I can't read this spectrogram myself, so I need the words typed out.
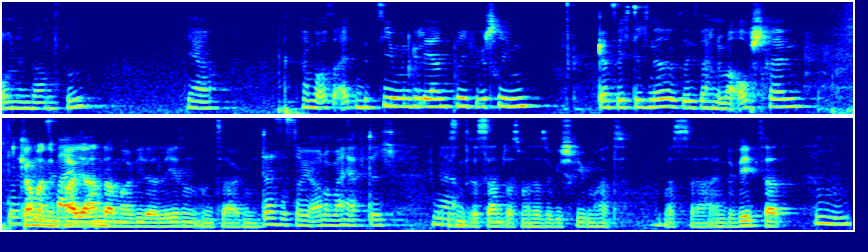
Und ansonsten, ja, haben wir aus alten Beziehungen gelernt, Briefe geschrieben. Ganz wichtig, ne? Solche Sachen immer aufschreiben. Kann man in ein paar. Jahren da mal wieder lesen und sagen, Das ist doch ja auch nochmal heftig. Ja. ist interessant, was man da so geschrieben hat, was da einen bewegt hat. Mhm.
